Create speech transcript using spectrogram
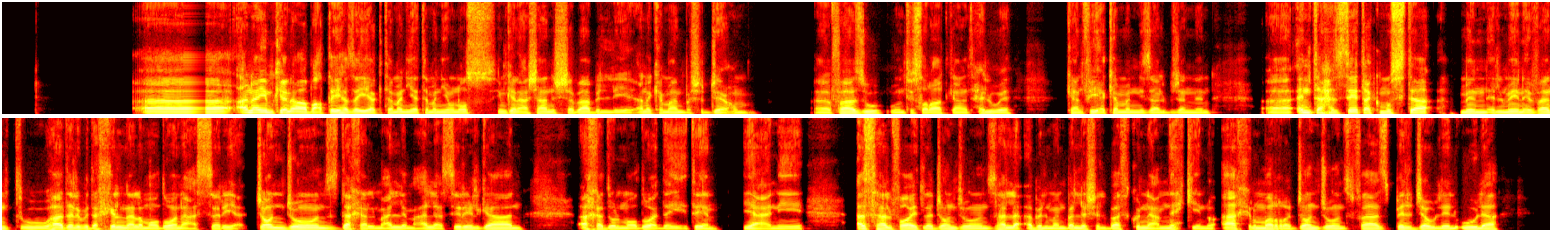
آه أنا يمكن آه بعطيها زيك 8 8 ونص يمكن عشان الشباب اللي أنا كمان بشجعهم آه فازوا وانتصارات كانت حلوة كان في كم من نزال بجنن. آه أنت حسيتك مستاء من ال main event وهذا اللي بدخلنا لموضوعنا على السريع. جون جونز دخل معلم على سيريل جان أخذوا الموضوع دقيقتين. يعني أسهل fight لجون جونز. هلأ قبل ما نبلش البث كنا عم نحكي إنه آخر مرة جون جونز فاز بالجولة الأولى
